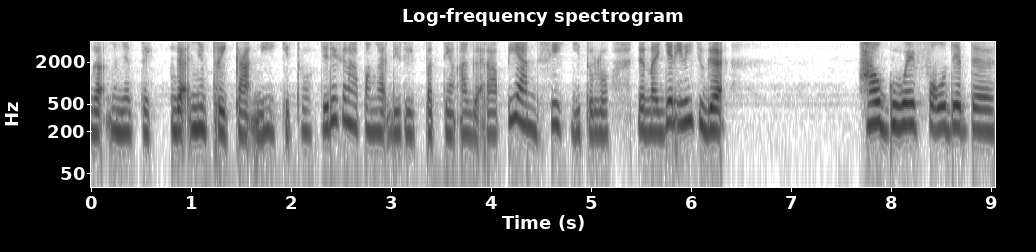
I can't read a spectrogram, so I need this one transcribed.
nggak nyetrik nggak nyetrika nih gitu. Jadi kenapa nggak dilipat yang agak rapian sih gitu loh. Dan lagian ini juga how gue folded the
